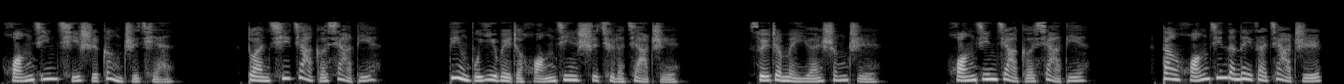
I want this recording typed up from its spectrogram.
黄金其实更值钱。短期价格下跌，并不意味着黄金失去了价值。随着美元升值，黄金价格下跌，但黄金的内在价值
